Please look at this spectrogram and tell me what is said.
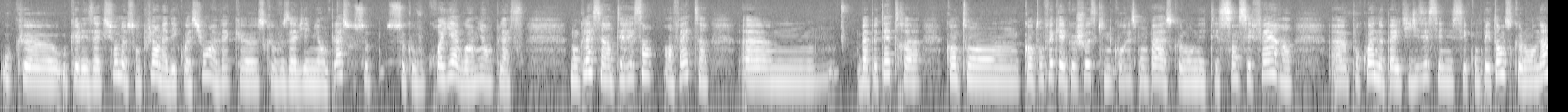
ou que, ou que les actions ne sont plus en adéquation avec euh, ce que vous aviez mis en place ou ce que vous croyez avoir mis en place. Donc là c'est intéressant en fait, euh, bah peut-être quand on, quand on fait quelque chose qui ne correspond pas à ce que l'on était censé faire, euh, pourquoi ne pas utiliser ces, compétences que l'on a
